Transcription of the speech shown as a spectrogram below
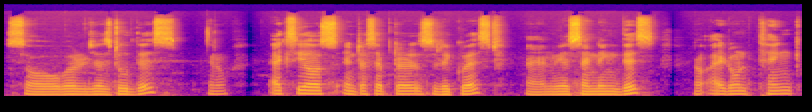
so we'll just do this you know axios interceptors request and we are sending this now i don't think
